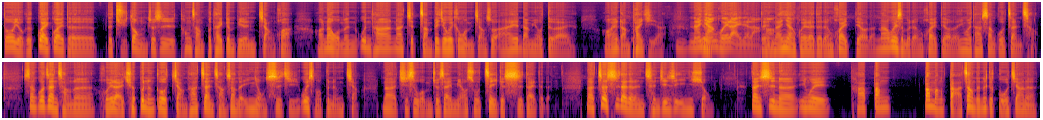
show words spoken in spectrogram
都有个怪怪的的举动，就是通常不太跟别人讲话。哦，那我们问他，那长辈就会跟我们讲说：“哎，南有得哎。”哦，哎南派去啊，南洋回来的啦。对，南洋回来的人坏掉了。那为什么人坏掉了？因为他上过战场，上过战场呢，回来却不能够讲他战场上的英勇事迹。为什么不能讲？那其实我们就在描述这一个世代的人。那这世代的人曾经是英雄，但是呢，因为他帮帮忙打仗的那个国家呢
